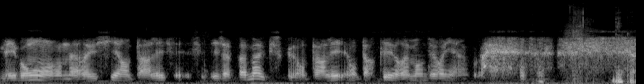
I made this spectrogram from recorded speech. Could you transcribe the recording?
mais bon, on a réussi à en parler, c'est déjà pas mal puisqu'on parlait, on partait vraiment de rien. D'accord.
